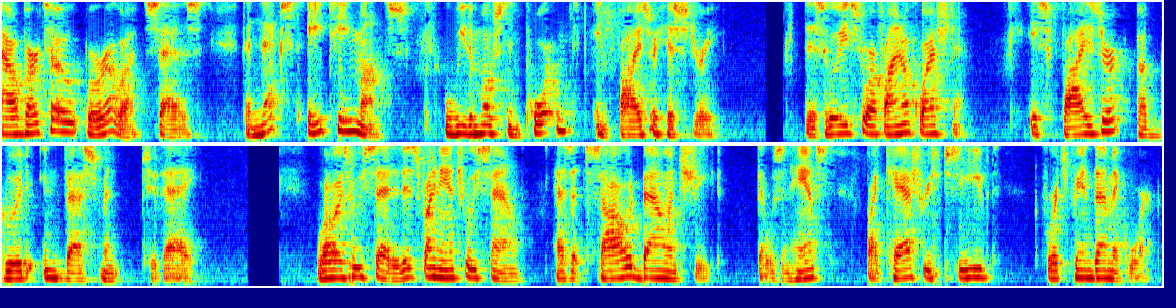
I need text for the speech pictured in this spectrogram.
Alberto Bourla, says the next 18 months will be the most important in Pfizer history. This leads to our final question Is Pfizer a good investment today? Well, as we said, it is financially sound, has a solid balance sheet that was enhanced by cash received for its pandemic work,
